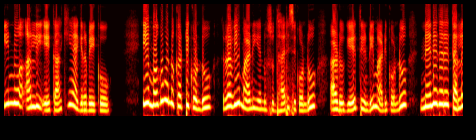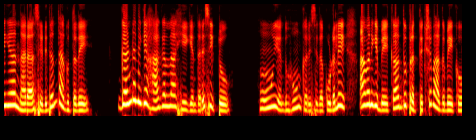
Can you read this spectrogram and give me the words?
ಇನ್ನು ಅಲ್ಲಿ ಏಕಾಕಿಯಾಗಿರಬೇಕು. ಈ ಮಗುವನ್ನು ಕಟ್ಟಿಕೊಂಡು ರವಿ ಮಾಣಿಯನ್ನು ಸುಧಾರಿಸಿಕೊಂಡು ಅಡುಗೆ ತಿಂಡಿ ಮಾಡಿಕೊಂಡು ನೆನೆದರೆ ತಲೆಯ ನರ ಸಿಡಿದಂತಾಗುತ್ತದೆ. ಗಂಡನಿಗೆ ಹಾಗಲ್ಲ ಹೀಗೆಂದರೆ ಸಿಟ್ಟು. ಹೂ ಎಂದು ಹೂಂಕರಿಸಿದ ಕೂಡಲೇ ಅವನಿಗೆ ಬೇಕಾದ್ದು ಪ್ರತ್ಯಕ್ಷವಾಗಬೇಕು.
